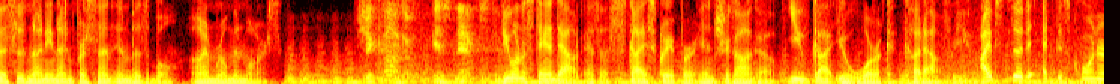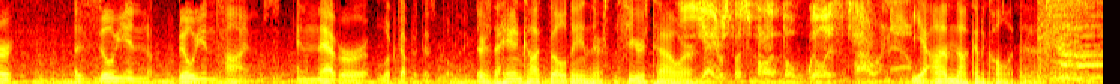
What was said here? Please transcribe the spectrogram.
This is 99% Invisible. I'm Roman Mars. Chicago is next. If you want to stand out as a skyscraper in Chicago, you've got your work cut out for you. I've stood at this corner a zillion billion times and never looked up at this building. There's the Hancock building, there's the Sears Tower. Yeah, you're supposed to call it the Willis Tower now. Yeah, I'm not going to call it that.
